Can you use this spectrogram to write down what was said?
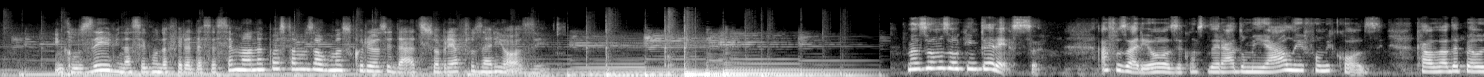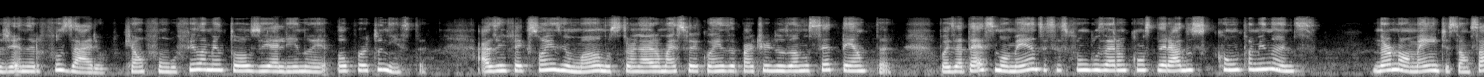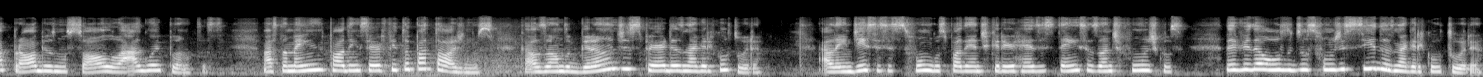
Inclusive, na segunda-feira dessa semana, postamos algumas curiosidades sobre a fusariose. Mas vamos ao que interessa. A fusariose é considerada uma hialofomicose, causada pelo gênero Fusarium, que é um fungo filamentoso e alino e oportunista. As infecções em humanos se tornaram mais frequentes a partir dos anos 70, pois até esse momento esses fungos eram considerados contaminantes. Normalmente são sapróbios no solo, água e plantas, mas também podem ser fitopatógenos, causando grandes perdas na agricultura. Além disso, esses fungos podem adquirir resistências antifúngicos devido ao uso dos fungicidas na agricultura.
